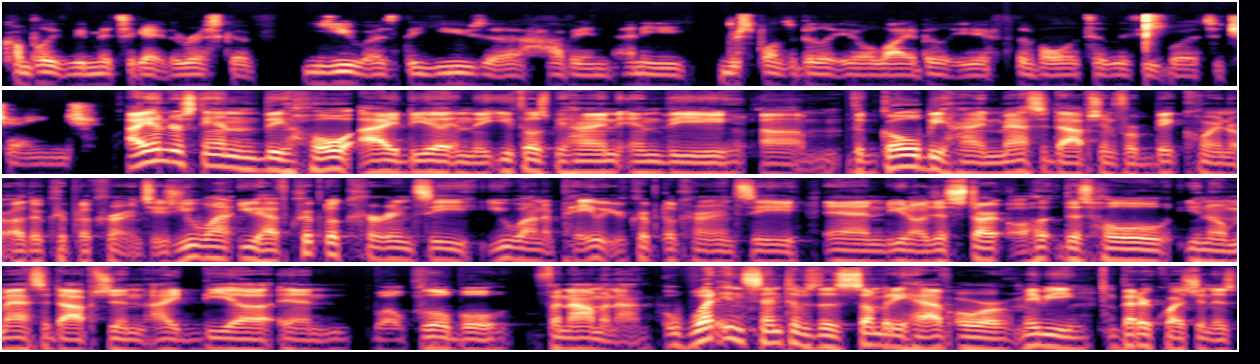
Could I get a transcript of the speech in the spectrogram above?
completely mitigate the risk of you as the user having any responsibility or liability if the volatility were to change. I understand the whole idea and the ethos behind and the um, the goal behind mass adoption for Bitcoin or other cryptocurrencies. You want you have cryptocurrency, you want to pay with your cryptocurrency, and you know just start this whole you know mass adoption idea and well global phenomenon. What incentives does somebody have, or maybe a better question is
